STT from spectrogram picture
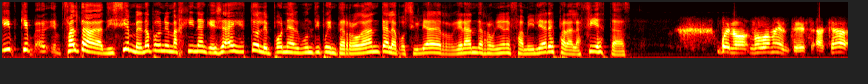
¿Qué, falta diciembre, ¿no? Porque uno imagina que ya esto le pone algún tipo de interrogante a la posibilidad de grandes reuniones familiares para las fiestas. Bueno, nuevamente, acá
